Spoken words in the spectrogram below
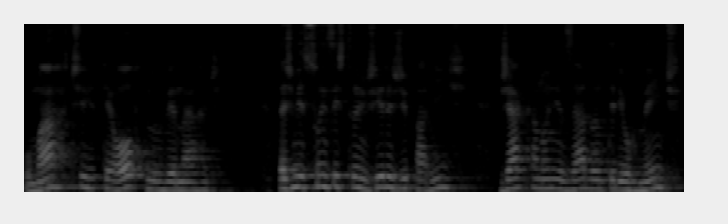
o mártir Teófilo Venardi, das missões estrangeiras de Paris, já canonizado anteriormente,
